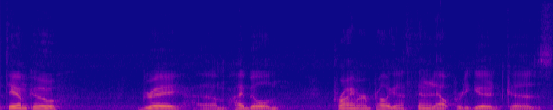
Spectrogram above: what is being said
Tamco gray um, high build primer. I'm probably going to thin it out pretty good because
